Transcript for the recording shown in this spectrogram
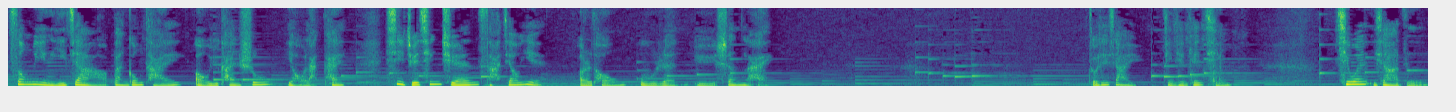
松影一架半公台，偶遇看书又懒开。细觉清泉洒蕉叶，儿童误认雨声来。昨天下雨，今天天晴，气温一下子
